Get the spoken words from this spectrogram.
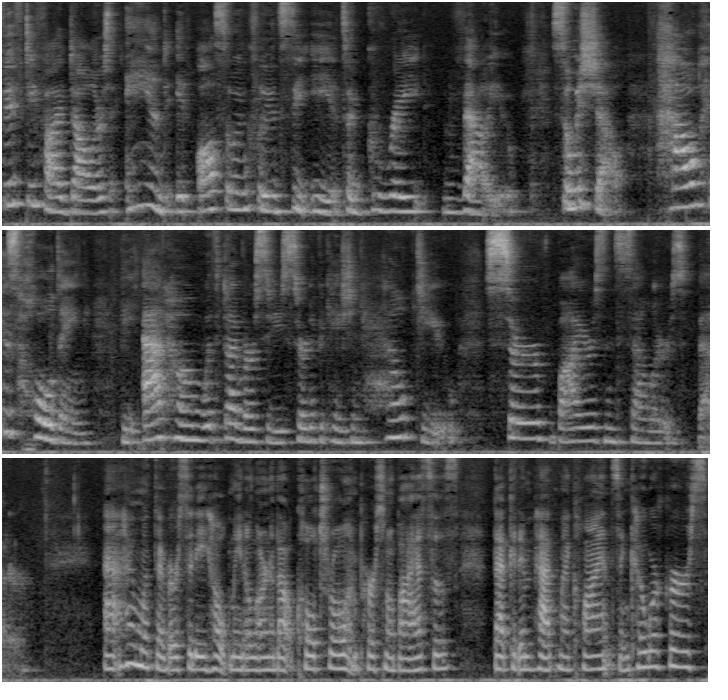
$55 and it also includes CE. It's a great value. So, Michelle, how has holding the At Home with Diversity certification helped you serve buyers and sellers better? At Home with Diversity helped me to learn about cultural and personal biases that could impact my clients and coworkers.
